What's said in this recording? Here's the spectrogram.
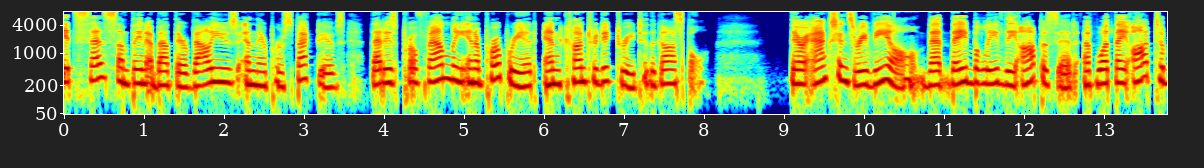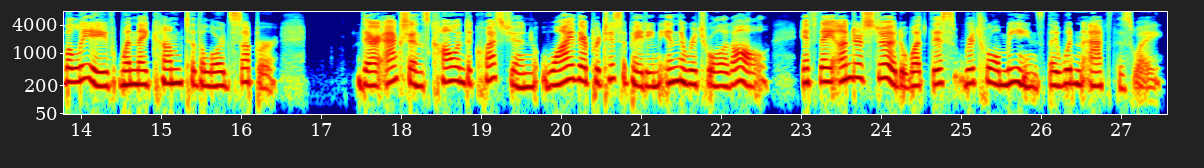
It says something about their values and their perspectives that is profoundly inappropriate and contradictory to the gospel. Their actions reveal that they believe the opposite of what they ought to believe when they come to the Lord's Supper. Their actions call into question why they're participating in the ritual at all. If they understood what this ritual means, they wouldn't act this way.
